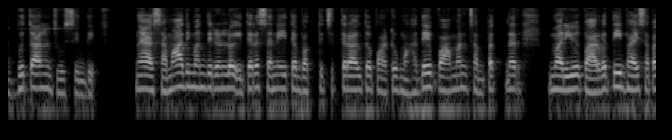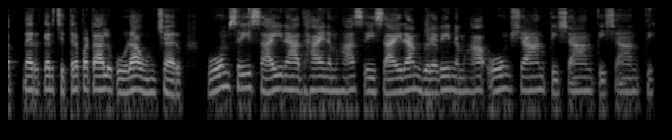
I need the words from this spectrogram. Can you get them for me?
అద్భుతాలను చూసింది. ఆ సమాధి మందిరంలో ఇతర సన్నిహిత భక్తి చిత్రాలతో పాటు మహదేవ్ వామన్ సంపత్నర్ మరియు పార్వతీభాయ్ సపత్నర్కర్ చిత్రపటాలు కూడా ఉంచారు. ఓం శ్రీ సాయినాథాయ నమ శ్రీ సాయిరాం గురవే నమ. ఓం శాంతి శాంతి శాంతి.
